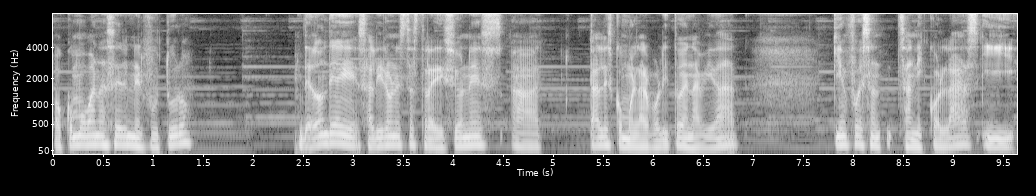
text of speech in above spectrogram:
¿O cómo van a ser en el futuro? ¿De dónde salieron estas tradiciones ah, tales como el arbolito de Navidad? ¿Quién fue San, San Nicolás? ¿Y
